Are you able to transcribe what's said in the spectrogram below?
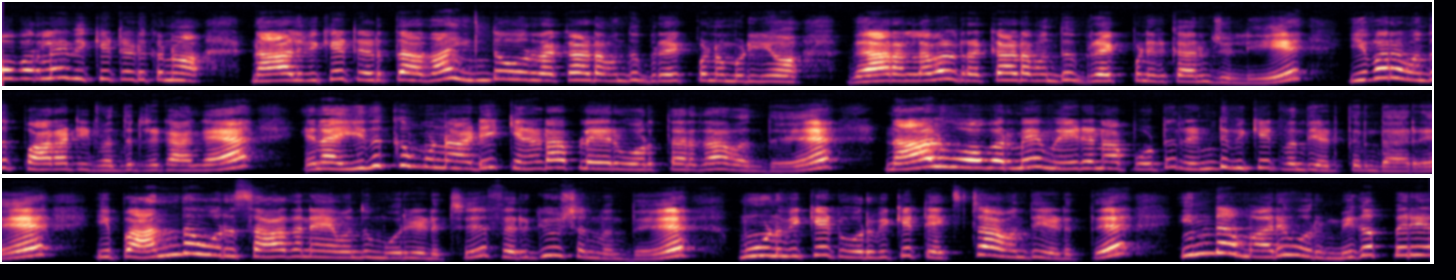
ஓவர்லேயும் விக்கெட் எடுக்கணும். நாலு விக்கெட் எடுத்தால் தான் இந்த ஒரு ரெக்கார்டை வந்து பிரேக் பண்ண முடியும். வேற லெவல் ரெக்கார்டை வந்து பிரேக் பண்ணியிருக்காருன்னு சொல்லி இவரை வந்து பாராட்டிட்டு வந்துட்டு இருக்காங்க. ஏன்னா இதுக்கு முன்னாடி கனடா பிளேயர் ஒருத்தர் தான் வந்து நாலு ஓவருமே மேடனா போட்டு ரெண்டு விக்கெட் வந்து எடுத்திருந்தாரு. இப்போ அந்த ஒரு சாதனையை வந்து முறியடிச்சு ஃபெர்கியூஷன் வந்து மூணு விக்கெட் ஒரு விக்கெட் எக்ஸ்ட்ரா வந்து எடுத்து இந்த மாதிரி ஒரு மிகப்பெரிய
